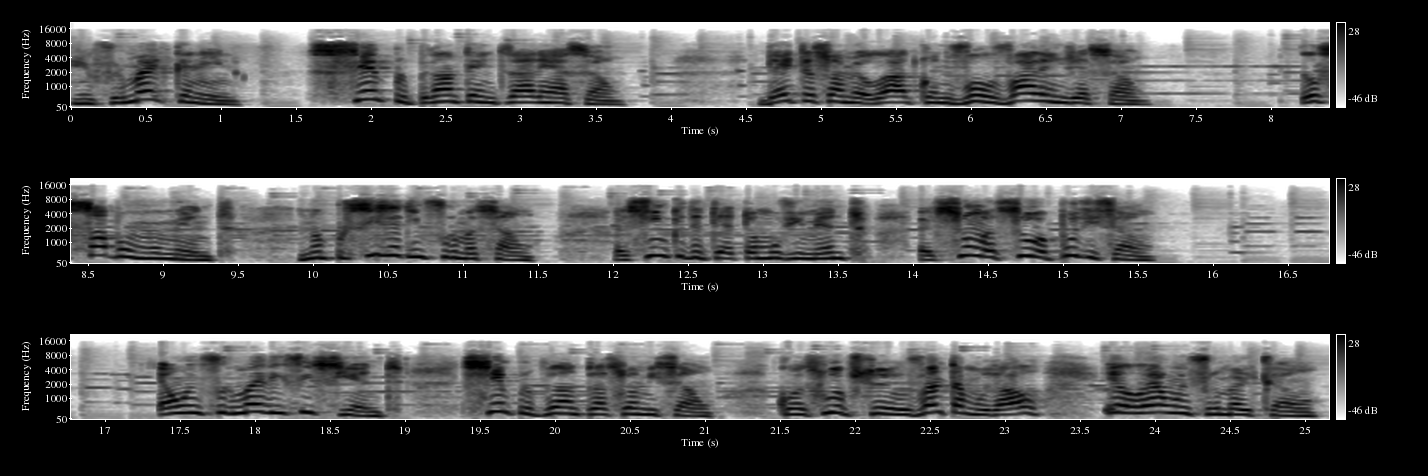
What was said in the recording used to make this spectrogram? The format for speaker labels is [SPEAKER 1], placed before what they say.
[SPEAKER 1] Enfermeiro canino, sempre pronto a entrar em ação. Deita-se ao meu lado quando vou levar a injeção. Ele sabe um momento, não precisa de informação. Assim que detecta o movimento, assume a sua posição. É um enfermeiro eficiente, sempre pronto para a sua missão. Com a sua postura levanta a moral, ele é um enfermeiro cão.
